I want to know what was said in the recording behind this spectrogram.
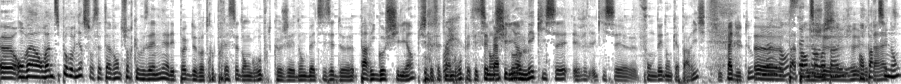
Euh, on va on va un petit peu revenir sur cette aventure que vous avez menée à l'époque de votre précédent groupe que j'ai donc baptisé de Parigo chilien puisque c'est un groupe effectivement chilien faux. mais qui s'est qui s'est fondé donc à Paris. Pas du tout. Euh, Non, non, pas, Je- je- en partie t'arrête. Non.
